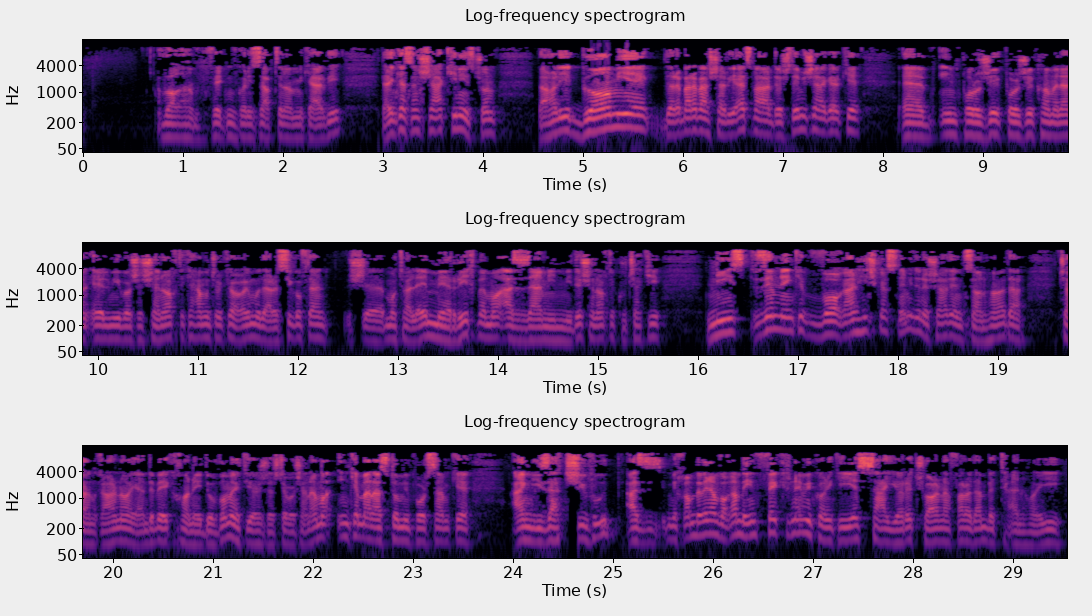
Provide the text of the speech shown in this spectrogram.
واقعا فکر می‌کنی ثبت نام می‌کردی در این که اصلا شکی نیست چون در حال یک گامیه داره برای بشریت برداشته میشه اگر که این پروژه یک پروژه کاملا علمی باشه. شناختی که همونطور که آقای مدرسی گفتن مطالعه مریخ به ما از زمین میده شناخت کوچکی نیست. ضمن اینکه واقعا هیچ کس نمی‌دونه شاید انسان ها در چند قرن آینده به یک خانه دوم احتیاج داشته باشن. اما اینکه من از تو می‌پرسم که انگیزت چی بود از می‌خوام ببینم واقعا به این فکر نمی‌کنی که یه سیاره چهار نفر آدم به تنهایی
